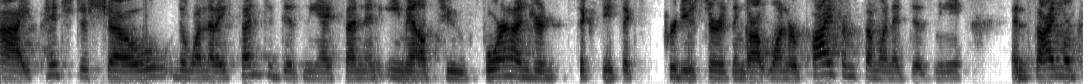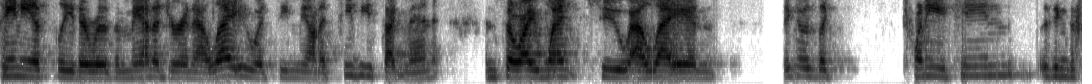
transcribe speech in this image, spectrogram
I pitched a show, the one that I sent to Disney. I sent an email to 466 producers and got one reply from someone at Disney. And simultaneously, there was a manager in LA who had seen me on a TV segment. And so I went to LA and I think it was like 2018, I think the,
